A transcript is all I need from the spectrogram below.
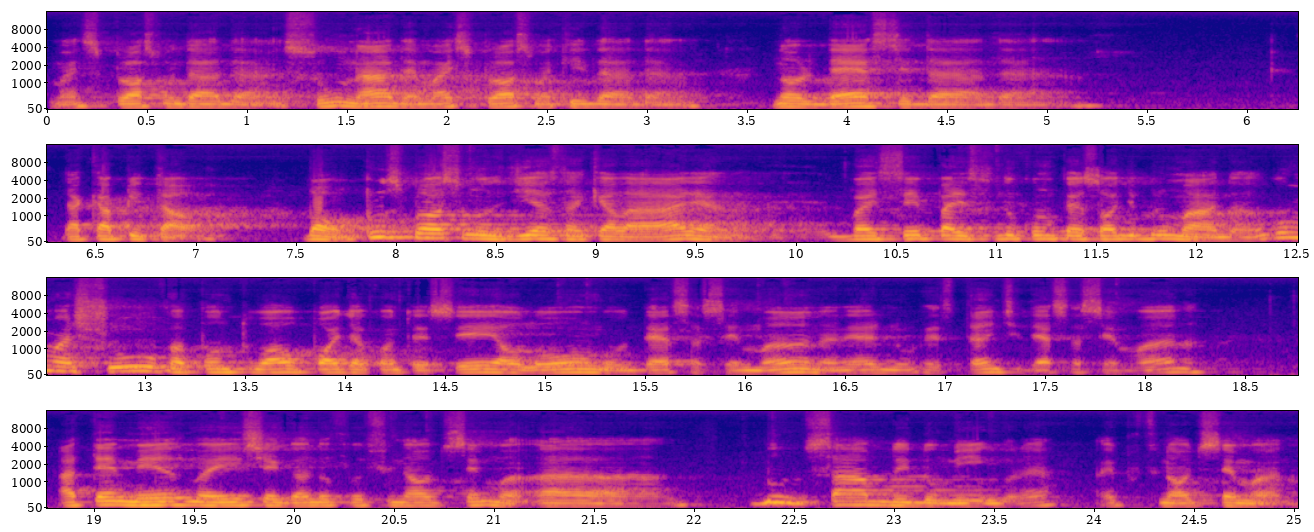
Mais próximo da, da, sul, nada, é mais próximo aqui da, da nordeste da, da, da capital. Bom, para os próximos dias naquela área, vai ser parecido com o pessoal de Brumado. Alguma chuva pontual pode acontecer ao longo dessa semana, né, no restante dessa semana, até mesmo aí chegando para o final de semana, a, no sábado e domingo, né, aí para o final de semana.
